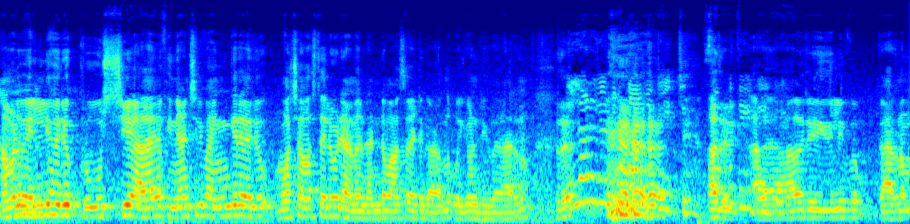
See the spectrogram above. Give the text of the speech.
നമ്മൾ വലിയൊരു ക്രൂശ്യ അതായത് ഫിനാൻഷ്യലി ഭയങ്കര ഒരു മോശാവസ്ഥയിലൂടെയാണ് രണ്ട് മാസമായിട്ട് കടന്നു പോയിക്കൊണ്ടിരിക്കുന്നത്. കാരണം അതെ ആ- ഒരു ഇതിലിപ്പോ കാരണം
